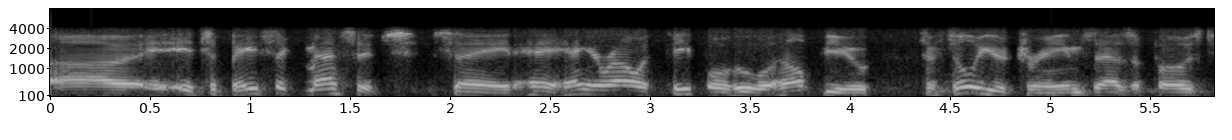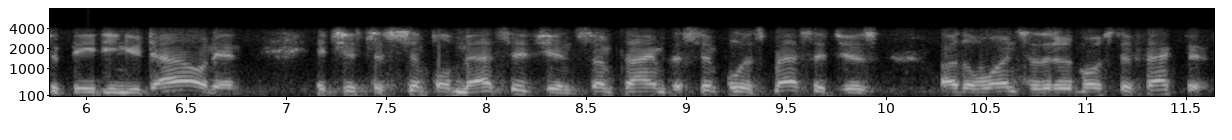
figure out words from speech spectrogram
Uh, it's a basic message saying, "Hey, hang around with people who will help you fulfill your dreams, as opposed to beating you down." And it's just a simple message. And sometimes the simplest messages are the ones that are the most effective.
